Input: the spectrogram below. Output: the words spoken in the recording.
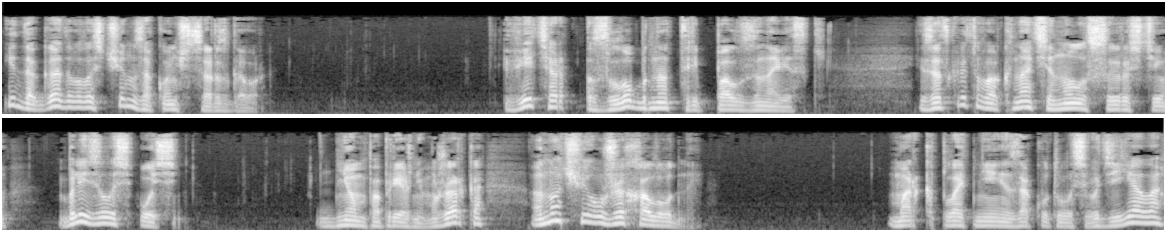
и догадывалась, чем закончится разговор. Ветер злобно трепал занавески. Из открытого окна тянуло сыростью, близилась осень. Днем по-прежнему жарко, а ночью уже холодной. Марк плотнее закуталась в одеяло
